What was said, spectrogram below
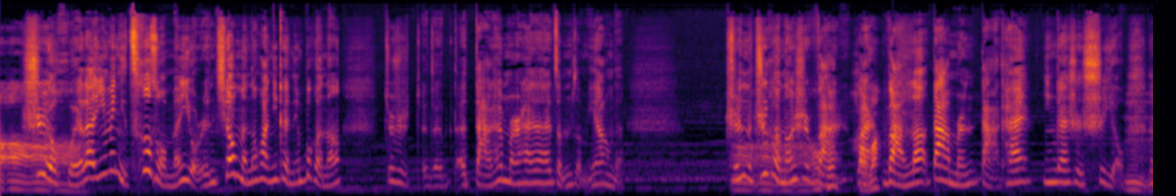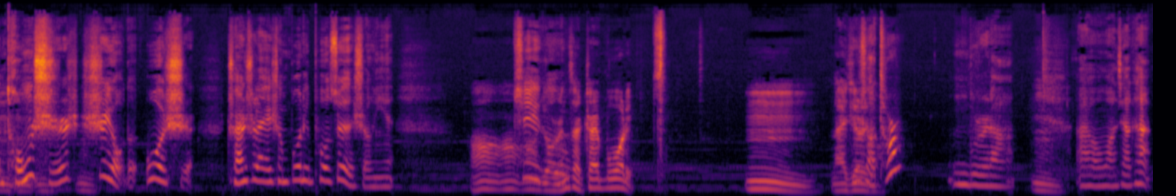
啊，室友回来，因为你厕所门有人敲门的话，你肯定不可能就是呃呃打开门还还怎么怎么样的，只哦只可能是哦晚、晚晚了，大门打开应该是室友，同时室友的卧室传出来一声玻璃破碎的声音，啊啊，啊这个有人在摘玻璃，嗯，来接着小偷，嗯，不知道，嗯，哎，我往下看，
